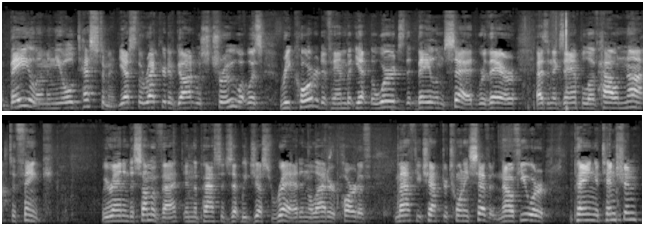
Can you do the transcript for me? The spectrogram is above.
Balaam in the Old Testament. Yes, the record of God was true, what was recorded of him, but yet the words that Balaam said were there as an example of how not to think. We ran into some of that in the passage that we just read in the latter part of Matthew chapter 27. Now, if you were paying attention,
